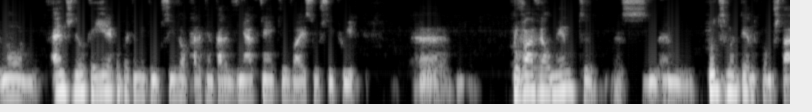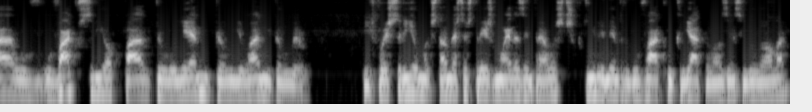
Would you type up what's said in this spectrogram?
Não, antes dele cair é completamente impossível para tentar adivinhar quem é que o vai substituir. Uh, provavelmente tudo se mantendo como está, o, o vácuo seria ocupado pelo iene, pelo yuan e pelo euro. E depois seria uma questão destas três moedas entre elas discutirem dentro do vácuo criado pela ausência do dólar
